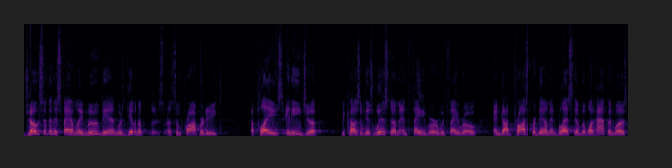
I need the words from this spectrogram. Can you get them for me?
Joseph and his family moved in, was given a, some property, a place in Egypt because of his wisdom and favor with Pharaoh, and God prospered them and blessed them. But what happened was,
